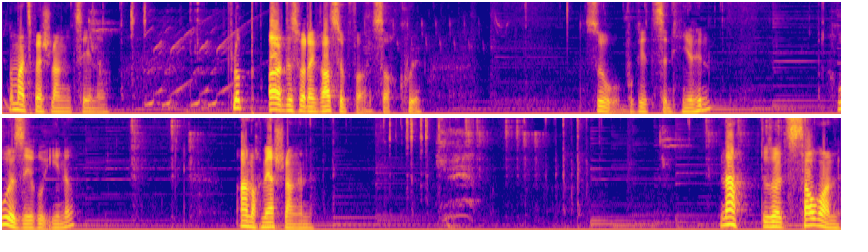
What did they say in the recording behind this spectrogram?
Nochmal zwei Schlangenzähne. Flupp. Ah, das war der Grashüpfer. Ist auch cool. So, wo geht's denn hier hin? Ruheseeruine. Ah, noch mehr Schlangen. Na, du sollst zaubern.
